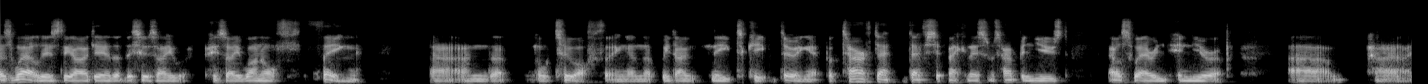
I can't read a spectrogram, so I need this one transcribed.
as well is the idea that this is a is a one-off thing uh, and that or two-off thing, and that we don't need to keep doing it. But tariff de- deficit mechanisms have been used elsewhere in in Europe um, uh,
